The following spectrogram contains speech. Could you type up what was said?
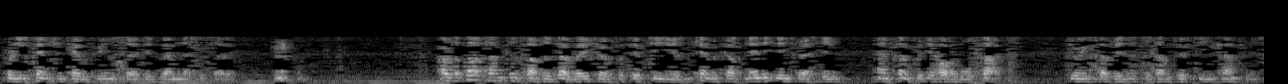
for an extension cable to be inserted when necessary. I was a part-time consultant at WHO for 15 years and came across many interesting and some pretty horrible sights during sub visits to some 15 countries.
